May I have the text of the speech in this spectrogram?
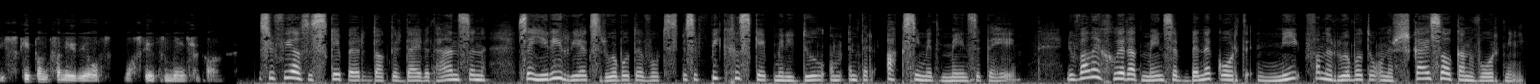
die skepping van die reëls nog steeds in menslike hande is. Sofia se skepper, Dr David Hansen, sê hierdie reeks robotte word spesifiek geskep met die doel om interaksie met mense te hê. Hoewel hy glo dat mense binnekort nie van robotte onderskei sal kan word nie,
